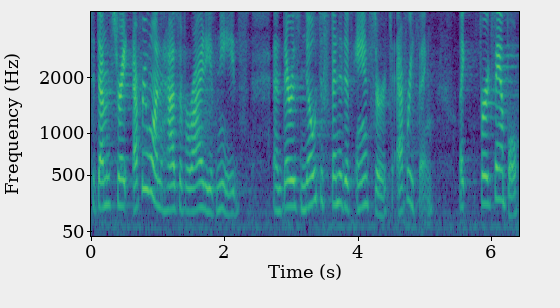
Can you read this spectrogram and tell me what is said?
to demonstrate everyone has a variety of needs, and there is no definitive answer to everything. Like, for example,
